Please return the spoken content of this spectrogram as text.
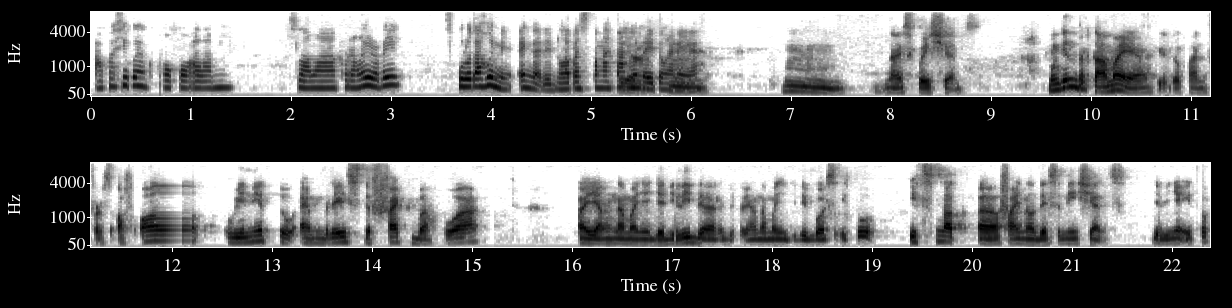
apa sih kok yang Koko alami selama kurang lebih berapa ya? 10 tahun ya? Eh enggak deh, 8 setengah tahun Iya. lah hitungannya ya. Hmm. Hmm, nice questions. Mungkin pertama ya, gitu kan. First of all, we need to embrace the fact bahwa eh, yang namanya jadi leader, gitu, yang namanya jadi bos itu, it's not a final destinations. Jadinya itu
